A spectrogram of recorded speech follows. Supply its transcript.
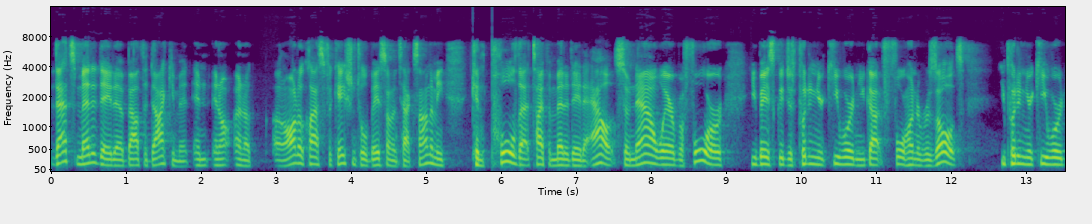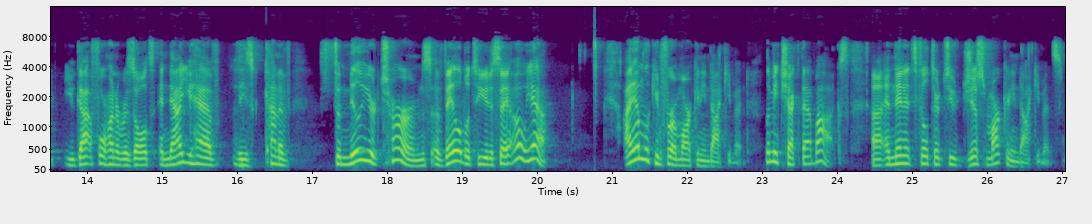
that's metadata about the document, and and, and a an auto classification tool based on a taxonomy can pull that type of metadata out. So now, where before you basically just put in your keyword and you got 400 results, you put in your keyword, you got 400 results, and now you have these kind of familiar terms available to you to say, oh, yeah, I am looking for a marketing document. Let me check that box. Uh, and then it's filtered to just marketing documents.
